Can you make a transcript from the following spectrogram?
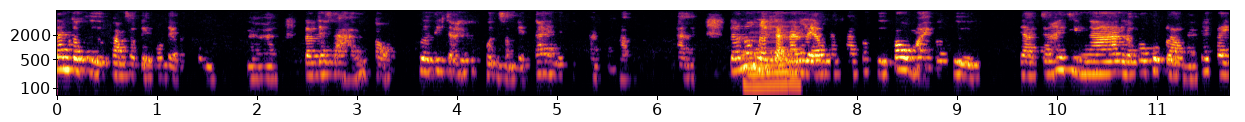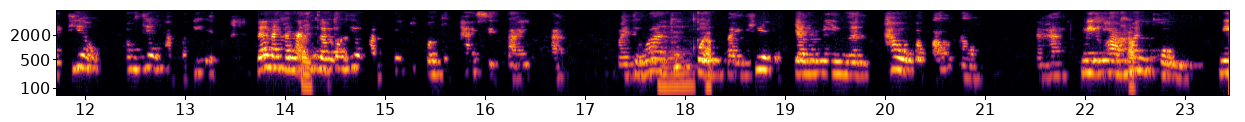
นั่นก็คือความสำเร็จของแต่ละคน นะคะเราจะสานต่อเพื่อที่จะให้ทุกคนสำเร็จได้ในทิศทางของเราค่ะแล้วนอกเหนือจากนั้นแล้วนะคะก็คือเป้าหมายก็คือ อยากจะให้ทีมงานแล้วก็พวกเราเนี่ยได้ไปเที่ยวท่องเที่ยวต่างประเทศและในขณะที่เราต้องเที่ยวต่างประเทศทุกคนต้องใช้สิทธิ์ไปค่ะหมายถึงว่าอืมทุกคนครับไปเที่ยวยังมีเงินเข้ากระเป๋าเรานะคะมีความครับมั่นคง มี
